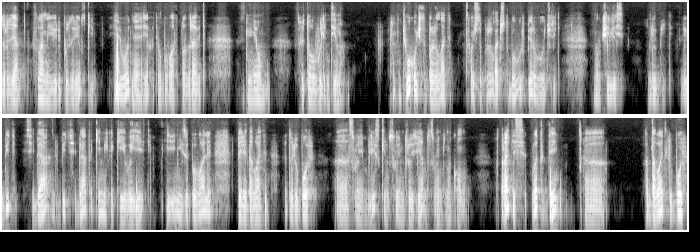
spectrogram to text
друзья! С вами Юрий Пузыревский. Сегодня я хотел бы вас поздравить с Днем Святого Валентина. Чего хочется пожелать? Хочется пожелать, чтобы вы в первую очередь научились любить. Любить себя, любить себя такими, какие вы есть. И не забывали передавать эту любовь э, своим близким, своим друзьям, своим знакомым. Постарайтесь в этот день э, отдавать любовь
